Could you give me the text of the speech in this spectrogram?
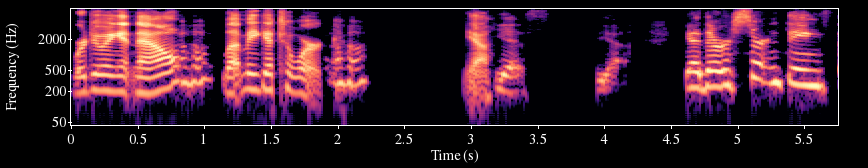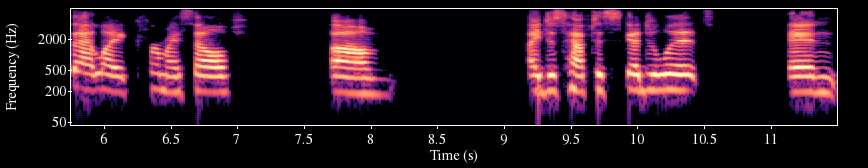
we're doing it now. Uh-huh. Let me get to work. Uh-huh. Yeah. Yes. Yeah. Yeah. There are certain things that, like, for myself, um, I just have to schedule it. And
